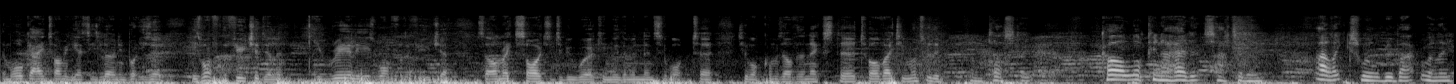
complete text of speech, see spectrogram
the more game time he gets, he's learning. But he's a he's one for the future, Dylan. He really is one for the future. So I'm excited to be working with him and then see what uh, see what comes over the next uh, 12, 18 months with him. Fantastic. Carl, looking ahead at Saturday, Alex will be back, will he?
